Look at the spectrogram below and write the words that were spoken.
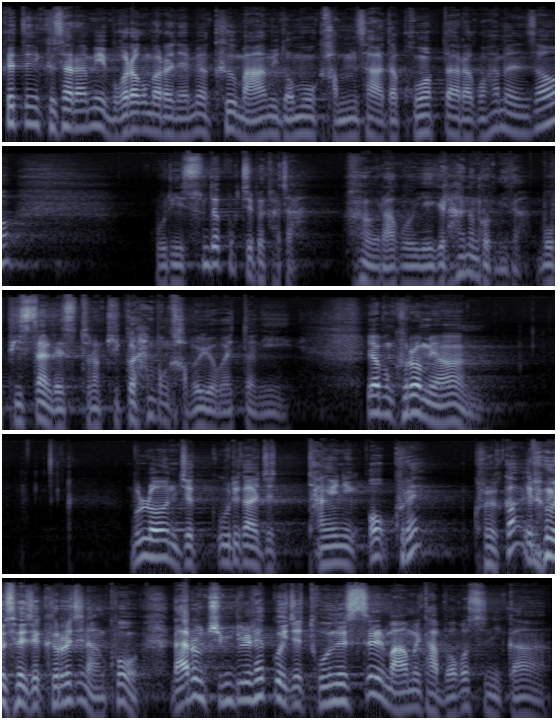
그랬더니 그 사람이 뭐라고 말하냐면 그 마음이 너무 감사하다, 고맙다라고 하면서 우리 순대국집에 가자. 라고 얘기를 하는 겁니다. 뭐 비싼 레스토랑 기껏 한번 가보려고 했더니 여러분 그러면 물론 이제 우리가 이제 당연히 어 그래? 그럴까? 이러면서 이제 그러진 않고 나름 준비를 했고 이제 돈을 쓸 마음을 다 먹었으니까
